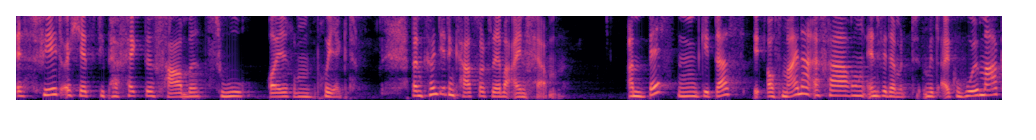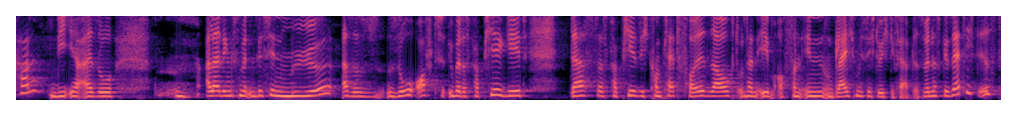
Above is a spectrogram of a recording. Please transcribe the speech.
es fehlt euch jetzt die perfekte Farbe zu eurem Projekt. Dann könnt ihr den Cardstock selber einfärben. Am besten geht das aus meiner Erfahrung entweder mit, mit Alkoholmarkern, die ihr also mm, allerdings mit ein bisschen Mühe, also so oft über das Papier geht, dass das Papier sich komplett vollsaugt und dann eben auch von innen und gleichmäßig durchgefärbt ist. Wenn es gesättigt ist,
